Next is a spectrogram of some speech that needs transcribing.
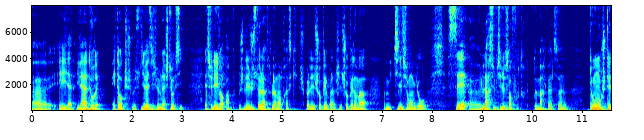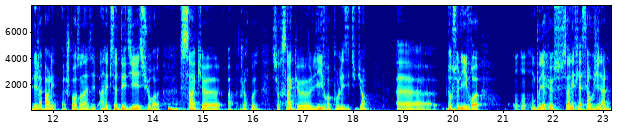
et il a, il a adoré. Et donc, je me suis dit, vas-y, je vais me l'acheter aussi. Et ce livre, hop, je l'ai juste là, sous la main presque. Je peux aller le choper. Voilà, je l'ai chopé dans, ma, dans mes petits livres sur mon bureau. C'est euh, L'art subtil de s'en foutre de Mark Manson, dont je t'ai déjà parlé. Euh, je pense dans un, épisode dédié sur 5 euh, hop, je le repose, sur 5 livres pour les étudiants. dans ce livre, on, peut dire que c'est un livre qui est assez original,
